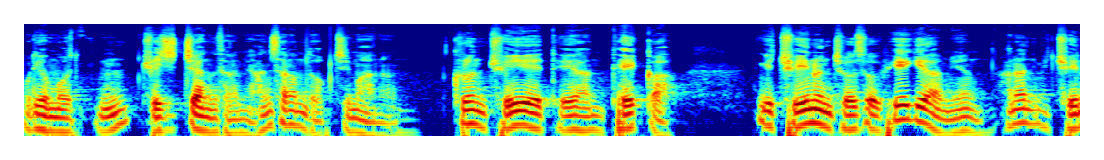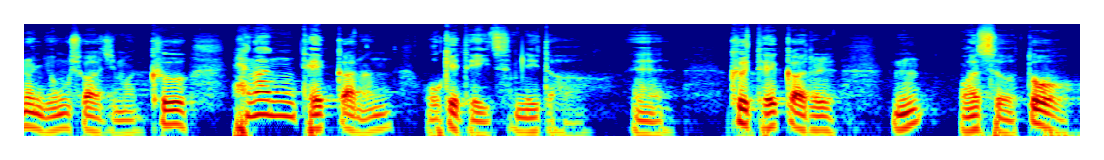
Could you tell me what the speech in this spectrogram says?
우리가 뭐 음? 죄 짓지 않는 사람이 한 사람도 없지만은 그런 죄에 대한 대가 이게 죄는 져서 회개하면 하나님이 죄는 용서하지만 그 행한 대가는 오게 돼 있습니다. 예. 그 대가를 음? 와서 또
